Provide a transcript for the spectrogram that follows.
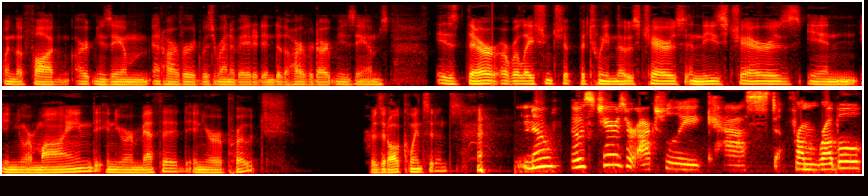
when the Fogg Art Museum at Harvard was renovated into the Harvard Art Museums is there a relationship between those chairs and these chairs in in your mind in your method in your approach? Or is it all coincidence no those chairs are actually cast from rubble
